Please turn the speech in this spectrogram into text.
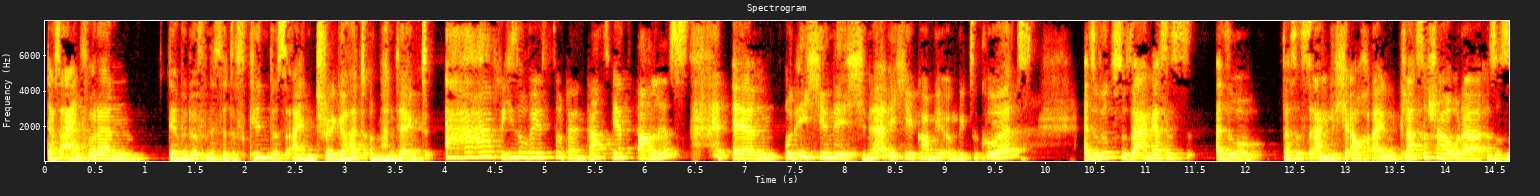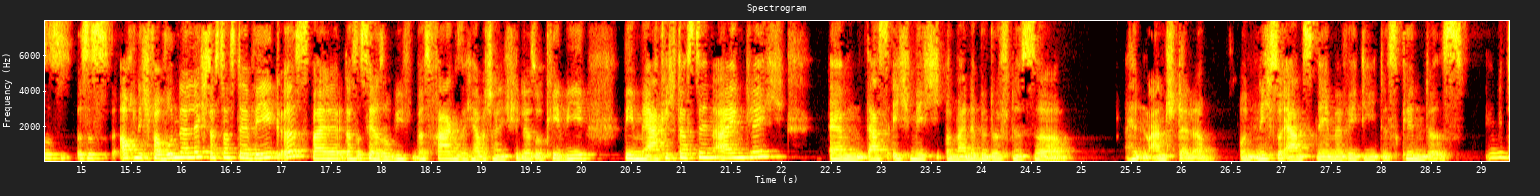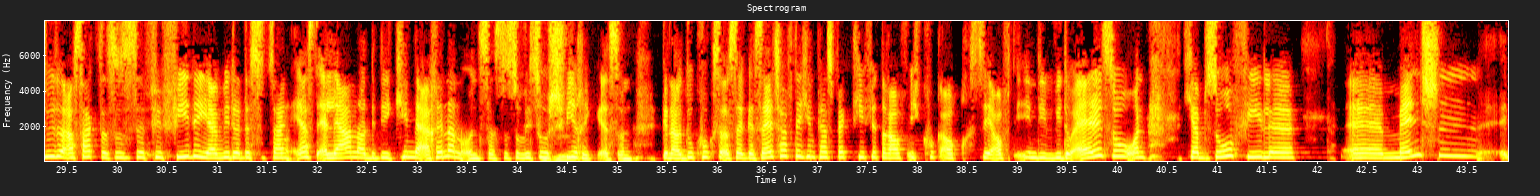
das Einfordern der Bedürfnisse des Kindes einen triggert und man denkt, ah, wieso willst du denn das jetzt alles? Ähm, und ich hier nicht, ne? Ich hier komme hier irgendwie zu kurz. Ja. Also würdest du sagen, dass es, also das ist eigentlich auch ein klassischer oder also es ist, es ist auch nicht verwunderlich, dass das der Weg ist, weil das ist ja so, wie das fragen sich ja wahrscheinlich viele so, okay, wie, wie merke ich das denn eigentlich, ähm, dass ich mich und meine Bedürfnisse hinten anstelle und nicht so ernst nehme wie die des Kindes? Wie du auch sagst, das ist ja für viele ja wieder das sozusagen erst erlernen oder die Kinder erinnern uns, dass es sowieso mhm. schwierig ist. Und genau, du guckst aus der gesellschaftlichen Perspektive drauf, ich gucke auch sehr oft individuell so und ich habe so viele äh, Menschen,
